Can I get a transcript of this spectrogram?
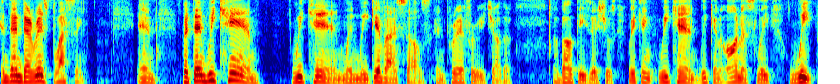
And then there is blessing. And but then we can, we can, when we give ourselves in prayer for each other about these issues, we can, we can, we can honestly weep.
